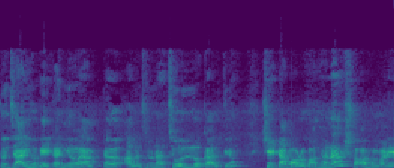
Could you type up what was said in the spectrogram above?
তো যাই হোক, এটা নিয়েও একটা আলোচনা চলল কালকে। সেটা বড় কথা না মানে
